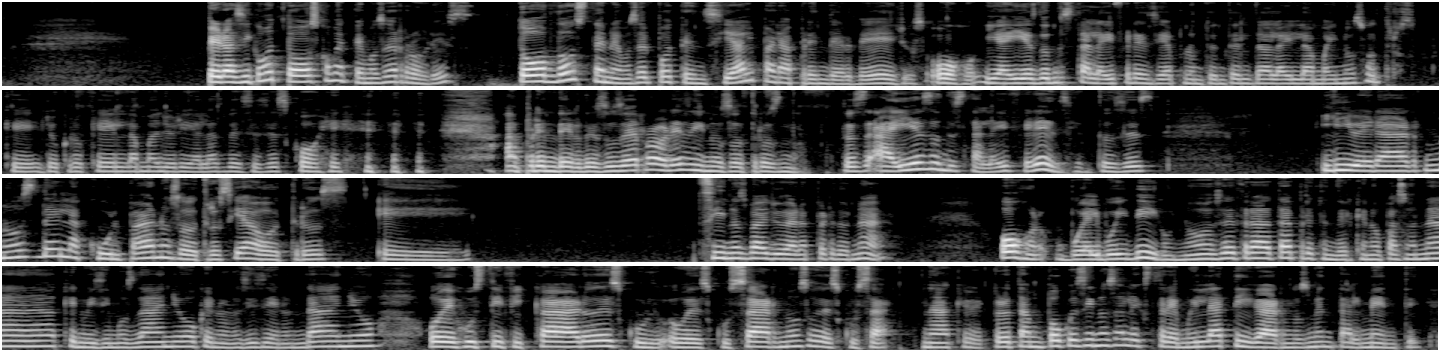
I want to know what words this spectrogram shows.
Pero así como todos cometemos errores, todos tenemos el potencial para aprender de ellos. Ojo, y ahí es donde está la diferencia de pronto entre el Dalai Lama y nosotros, que yo creo que él la mayoría de las veces escoge aprender de sus errores y nosotros no. Entonces ahí es donde está la diferencia. Entonces, liberarnos de la culpa a nosotros y a otros eh, sí nos va a ayudar a perdonar. Ojo, vuelvo y digo, no se trata de pretender que no pasó nada, que no hicimos daño o que no nos hicieron daño, o de justificar o de, o excusarnos o de excusar, nada que ver, pero tampoco es irnos al extremo y latigarnos mentalmente,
